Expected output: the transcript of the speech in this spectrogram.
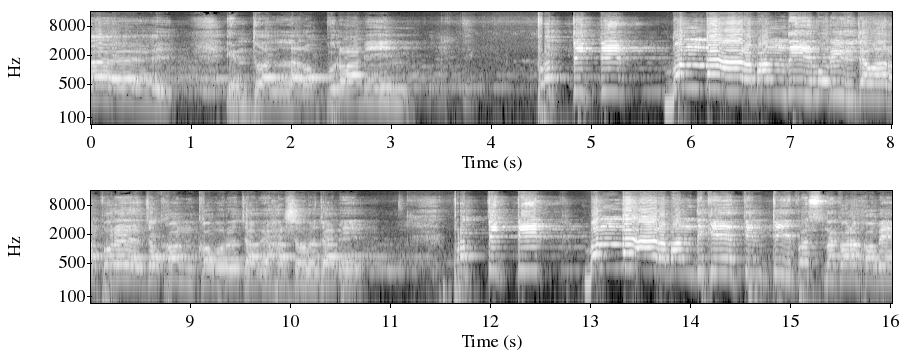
দেয়, কিন্তু আল্লাহ রব্বুল আলমিন প্রত্যেকটি বন্ধু বন্দার বান্দি মরি যাওয়ার পরে যখন কবর যাবে হাসর যাবে, প্রত্যেকটি বান্দা আর বান্দিকে তিনটি প্রশ্ন করা হবে।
